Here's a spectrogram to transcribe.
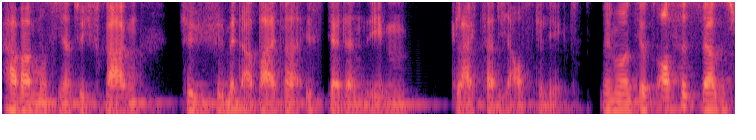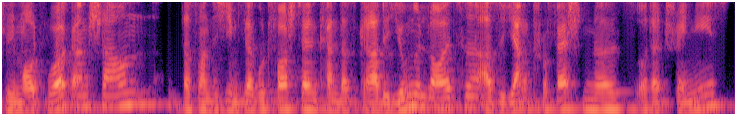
Aber man muss sich natürlich fragen, für wie viele Mitarbeiter ist der denn eben gleichzeitig ausgelegt. Wenn wir uns jetzt Office versus Remote Work anschauen, dass man sich eben sehr gut vorstellen kann, dass gerade junge Leute, also Young Professionals oder Trainees,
